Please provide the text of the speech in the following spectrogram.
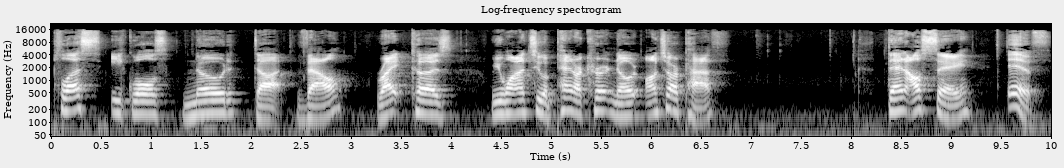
plus equals node dot val, right? Because we want to append our current node onto our path. Then I'll say if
